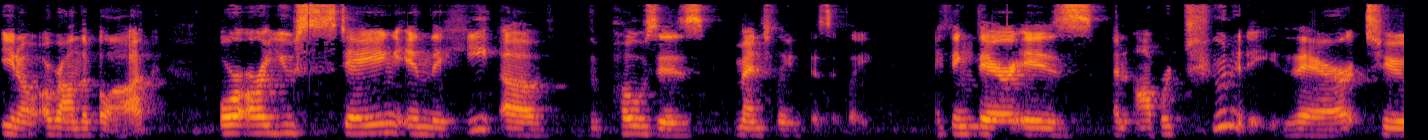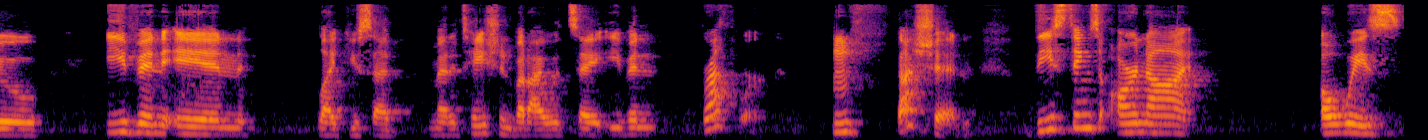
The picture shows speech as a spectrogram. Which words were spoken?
you know, around the block? Or are you staying in the heat of the poses mentally and physically? I think there is an opportunity there to, even in, like you said, meditation, but I would say even breath work, mm. discussion. These things are not always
